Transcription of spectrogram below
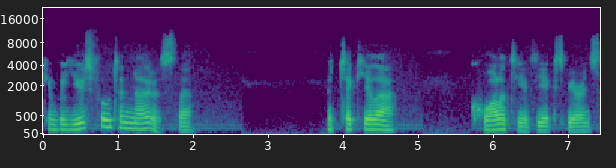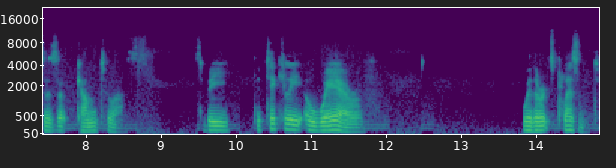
can be useful to notice the particular quality of the experiences that come to us. To be particularly aware of whether it's pleasant.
